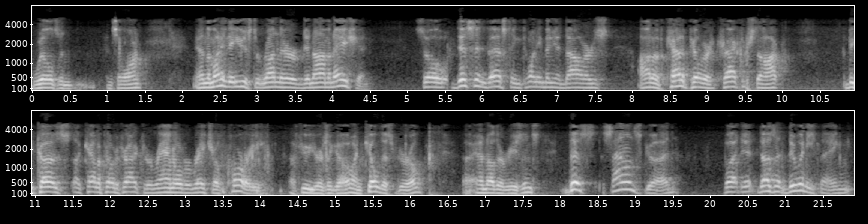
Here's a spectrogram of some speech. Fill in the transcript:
wills and, and so on, and the money they use to run their denomination. So disinvesting $20 million out of Caterpillar tractor stock because a Caterpillar tractor ran over Rachel Corrie a few years ago and killed this girl uh, and other reasons. This sounds good, but it doesn't do anything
